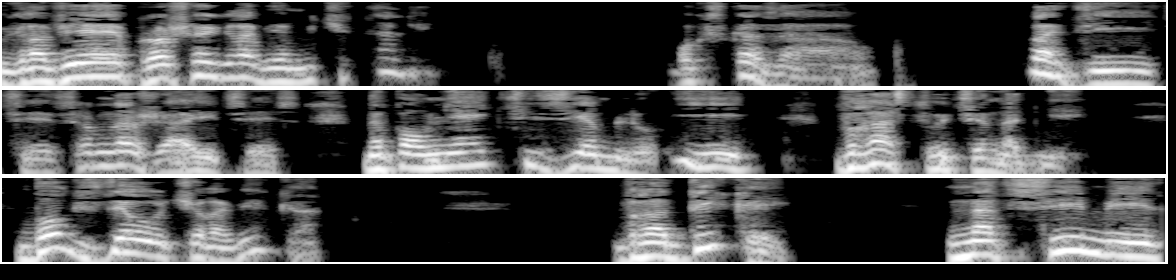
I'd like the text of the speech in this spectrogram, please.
В главе, в прошлой главе мы читали. Бог сказал, плодитесь, размножайтесь, наполняйте землю и властвуйте над ней. Бог сделал человека владыкой над всеми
